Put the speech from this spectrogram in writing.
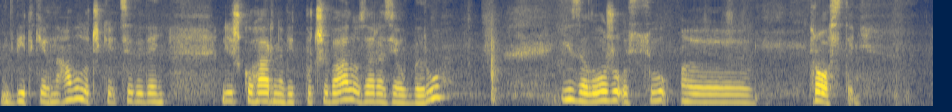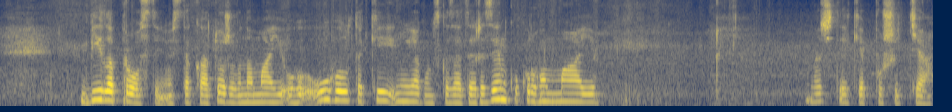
Дві такі наволочки. Цілий день ліжко гарно відпочивало. Зараз я вберу і заложу ось цю е, простинь. Біла простинь, ось така. Теж вона має угол такий, ну як вам сказати, резинку кругом має. Бачите, яке пошиття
